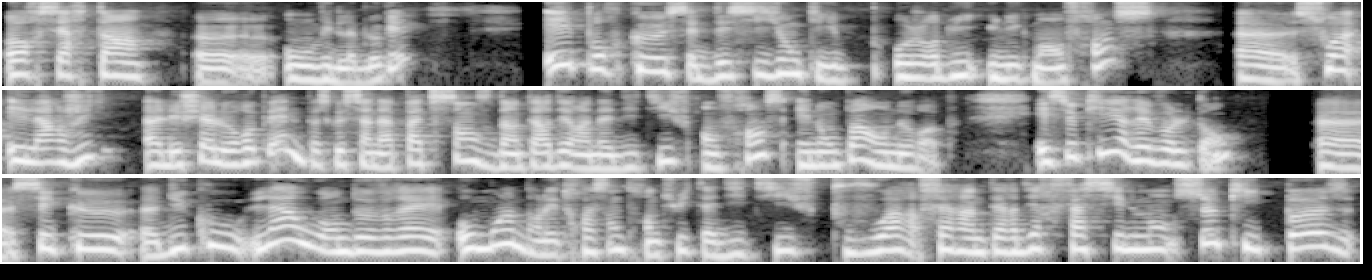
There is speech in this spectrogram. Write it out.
Or, certains euh, ont envie de la bloquer. Et pour que cette décision, qui est aujourd'hui uniquement en France, euh, soit élargie à l'échelle européenne, parce que ça n'a pas de sens d'interdire un additif en France et non pas en Europe. Et ce qui est révoltant, euh, c'est que euh, du coup, là où on devrait, au moins dans les 338 additifs, pouvoir faire interdire facilement ceux qui posent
